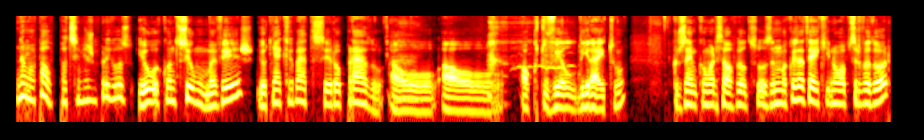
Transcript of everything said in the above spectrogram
Não, não Paulo, pode ser mesmo perigoso. Eu aconteceu-me uma vez, eu tinha acabado de ser operado ao, ao, ao cotovelo direito, cruzei-me com o Marcelo Rebelo de Sousa numa coisa até aqui no Observador,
